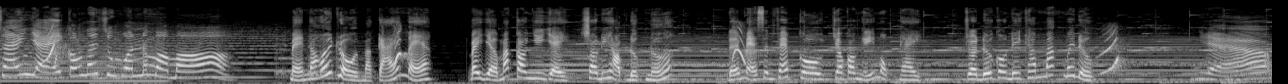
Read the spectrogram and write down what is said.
Sáng dậy con thấy xung quanh nó mờ mờ. Mẹ nói rồi mà cãi mẹ. Bây giờ mắt con như vậy Sao đi học được nữa để mẹ xin phép cô cho con nghỉ một ngày, Rồi đưa con đi khám mắt mới được Dạ yeah.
